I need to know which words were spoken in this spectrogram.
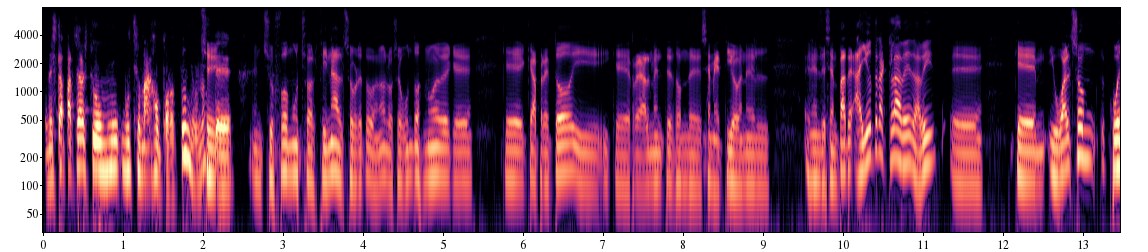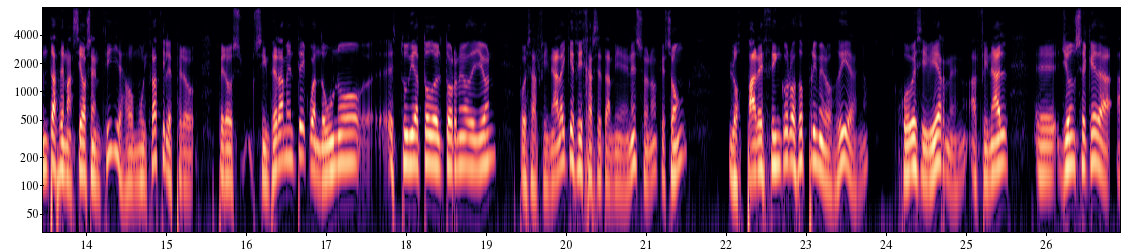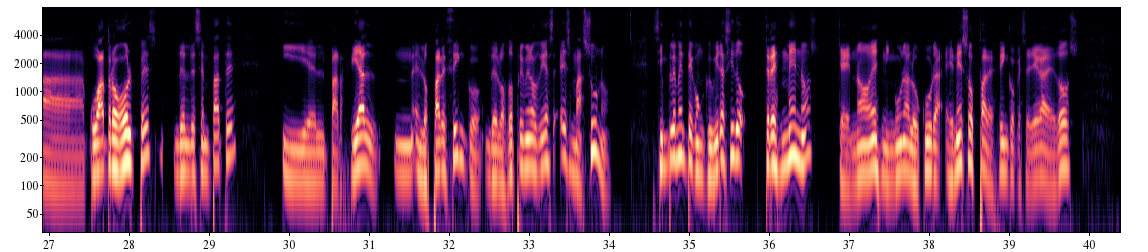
en esta parcela estuvo mu- mucho más oportuno, ¿no? Sí. Que- Enchufó mucho al final, sobre todo, ¿no? Los segundos nueve que, que- que apretó y, y que realmente es donde se metió en el, en el desempate. Hay otra clave, David, eh, que igual son cuentas demasiado sencillas o muy fáciles, pero, pero sinceramente cuando uno estudia todo el torneo de John, pues al final hay que fijarse también en eso, ¿no? Que son los pares 5 los dos primeros días, ¿no? Jueves y viernes, ¿no? Al final, eh, John se queda a cuatro golpes del desempate y el parcial mm, en los pares 5 de los dos primeros días es más uno. Simplemente con que hubiera sido tres menos, que no es ninguna locura, en esos pares 5 que se llega de dos,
